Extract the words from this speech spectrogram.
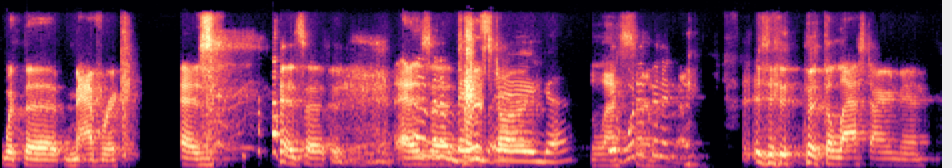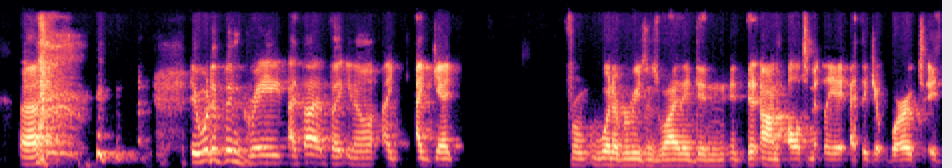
with the Maverick as as a as a Tony Stark. It would have been a, the last Iron Man. Uh, it would have been great. I thought, but you know, I I get for whatever reasons why they didn't. It, it on ultimately, I think it worked. It,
